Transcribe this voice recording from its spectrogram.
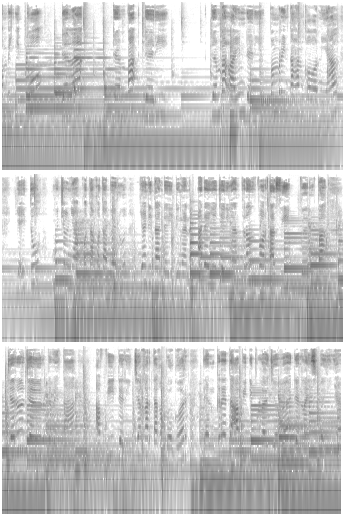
samping itu adalah dampak dari dampak lain dari pemerintahan kolonial yaitu munculnya kota-kota baru yang ditandai dengan adanya jaringan transportasi berupa jalur-jalur kereta api dari Jakarta ke Bogor dan kereta api di Pulau Jawa dan lain sebagainya.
